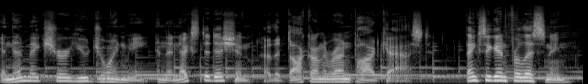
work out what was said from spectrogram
and then make sure you join me in the next edition of the Doc on the Run podcast. Thanks again for listening.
